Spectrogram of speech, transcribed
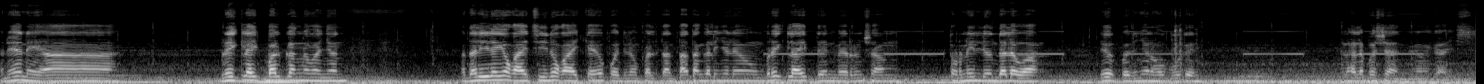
Ano yan eh, ah brake light bulb lang naman 'yon. Madali lang yun kahit sino, kahit kayo pwede nang palitan. Tatanggalin niyo lang yung brake light, then meron siyang tornilyo dalawa. Yun, pwede niyo na hugutin. Lalabas yan, yun guys.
